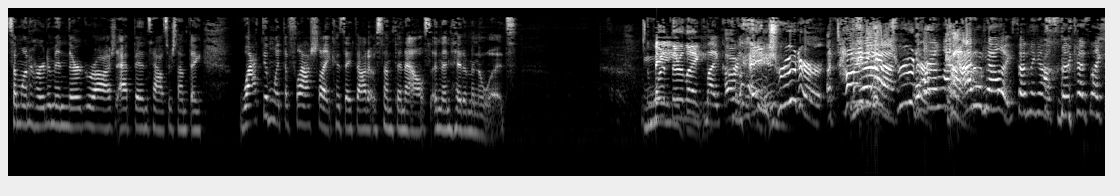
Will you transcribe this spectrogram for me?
Someone heard him in their garage at Ben's house or something. Whacked him with the flashlight because they thought it was something else, and then hit him in the woods. What they're like, Like Okay. Christy- intruder, a tiny yeah. intruder. Or like, I don't know, like something else. Because like,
